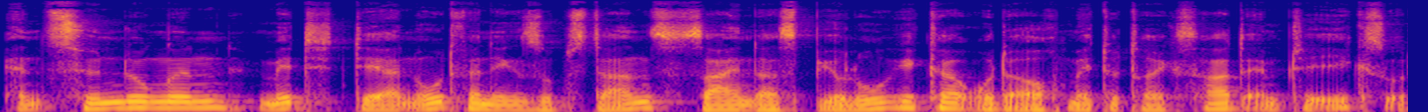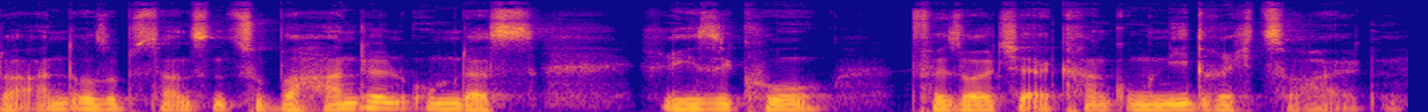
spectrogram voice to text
Entzündungen mit der notwendigen Substanz, seien das Biologika oder auch Methotrexat, MTX oder andere Substanzen, zu behandeln, um das Risiko für solche Erkrankungen niedrig zu halten.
